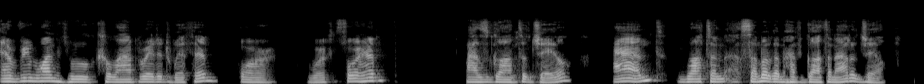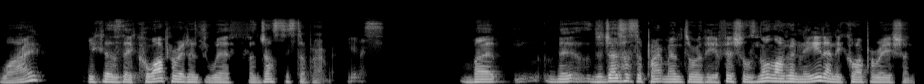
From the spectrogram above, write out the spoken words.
everyone who collaborated with him or worked for him has gone to jail and gotten, some of them have gotten out of jail. Why? Because they cooperated with the Justice Department. Yes. But the, the Justice Department or the officials no longer need any cooperation.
